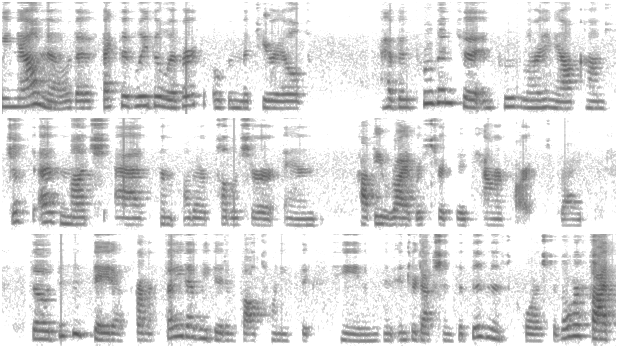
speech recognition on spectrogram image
we now know that effectively delivered open materials have been proven to improve learning outcomes just as much as some other publisher and copyright restricted counterparts, right? So this is data from a study that we did in fall 2016 with an Introduction to Business course of over 5,000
